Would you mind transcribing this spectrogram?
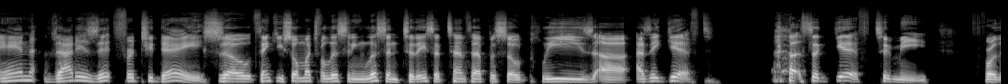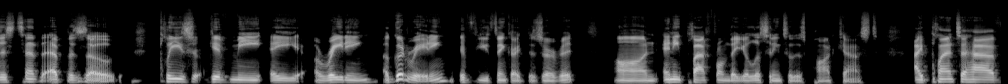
And that is it for today. So thank you so much for listening. Listen, today's the 10th episode. Please, uh, as a gift, as a gift to me, for this 10th episode, please give me a, a rating, a good rating, if you think I deserve it, on any platform that you're listening to this podcast. I plan to have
